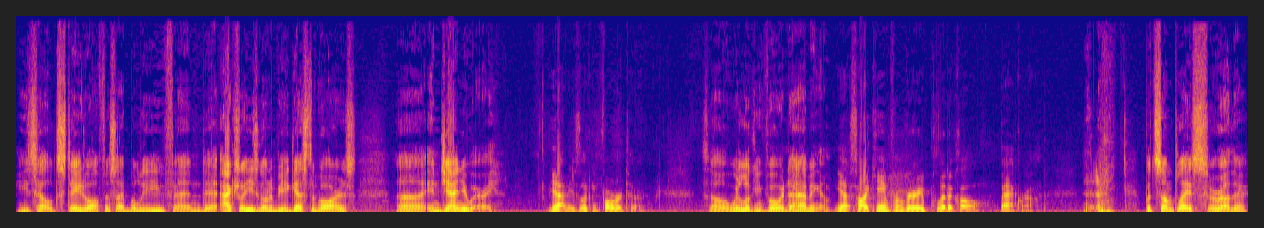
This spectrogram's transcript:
He's held state office, I believe, and uh, actually he's going to be a guest of ours uh, in January. Yeah, and he's looking forward to it. So we're looking forward to having him. Yeah, so I came from a very political background. but someplace or other,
